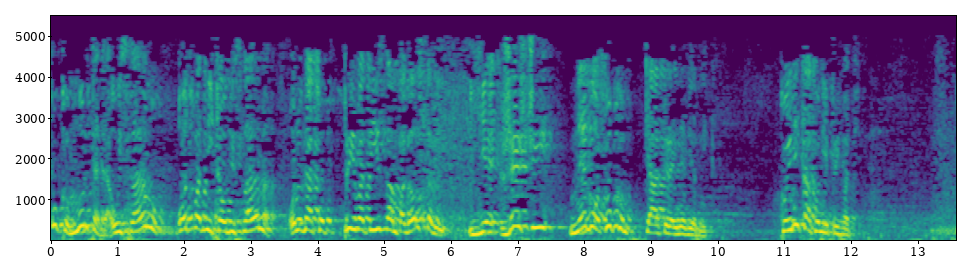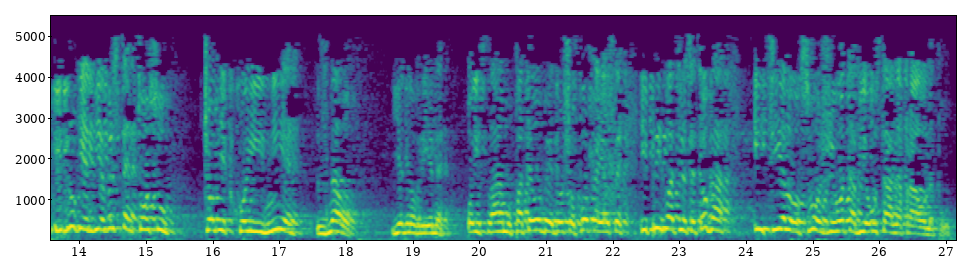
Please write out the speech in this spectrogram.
hukom murtada u islamu otpadnika od islama onoga ko prihvati islam pa ga ostavi je žešći nego hukom kafira i nevjernika koji nikako nije prihvatio. I druge dvije vrste to su čovjek koji nije znao jedno vrijeme o islamu pa te obe je došao pokajao se i prihvatio se toga i cijelo svoj života bio ustav na pravome putu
